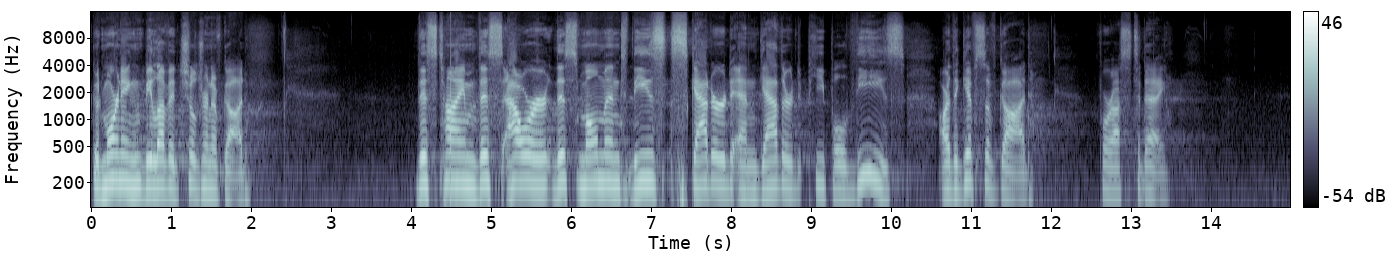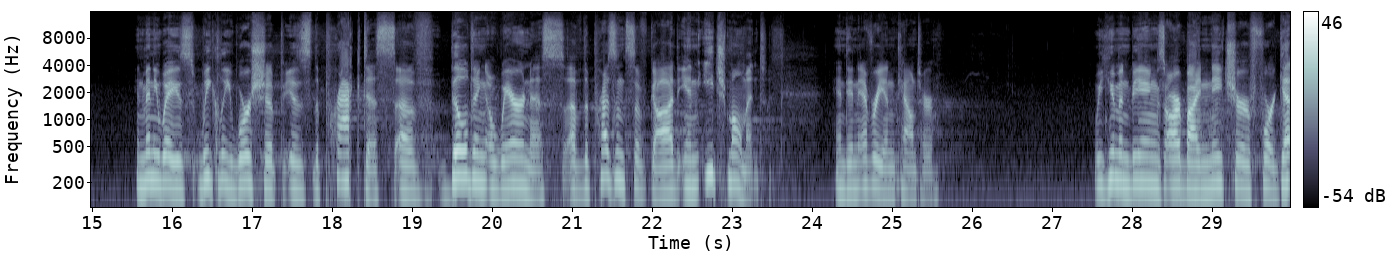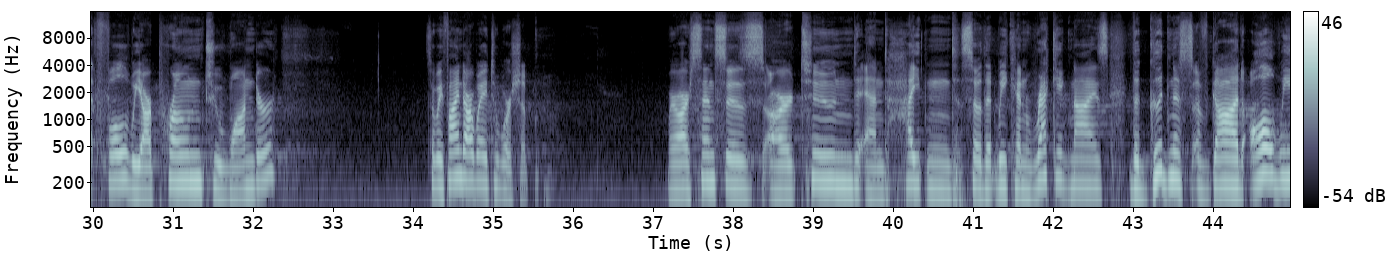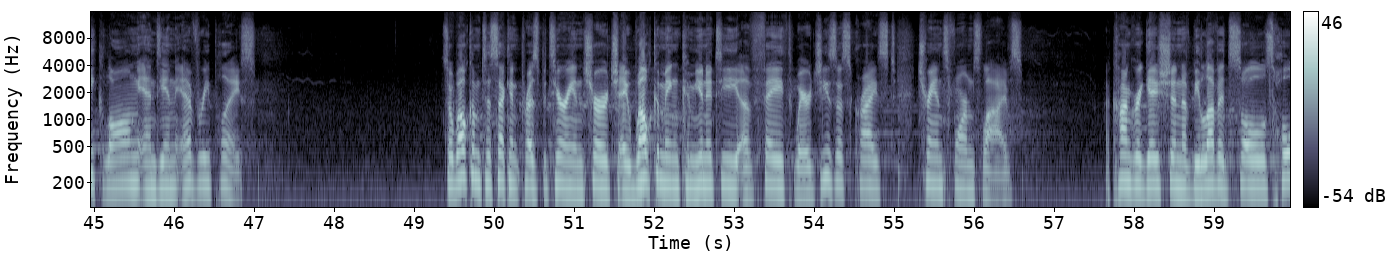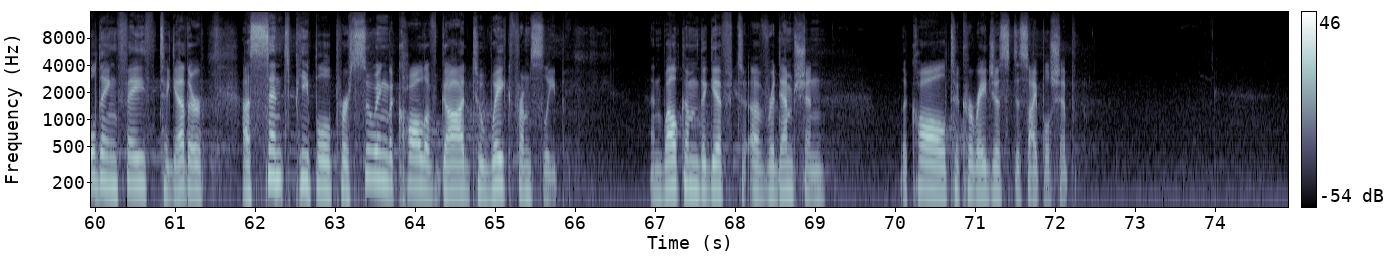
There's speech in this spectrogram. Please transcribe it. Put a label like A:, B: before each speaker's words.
A: Good morning, beloved children of God. This time, this hour, this moment, these scattered and gathered people, these are the gifts of God for us today. In many ways, weekly worship is the practice of building awareness of the presence of God in each moment and in every encounter. We human beings are by nature forgetful, we are prone to wander. So we find our way to worship, where our senses are tuned and heightened so that we can recognize the goodness of God all week long and in every place. So, welcome to Second Presbyterian Church, a welcoming community of faith where Jesus Christ transforms lives a congregation of beloved souls holding faith together, a sent people pursuing the call of God to wake from sleep and welcome the gift of redemption, the call to courageous discipleship.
